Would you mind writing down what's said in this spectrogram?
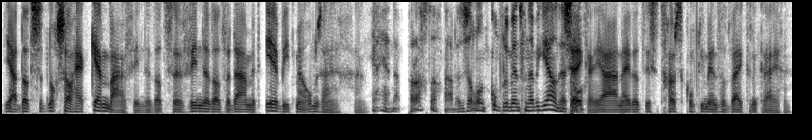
ja, dat ze het nog zo herkenbaar vinden. Dat ze vinden dat we daar met eerbied mee om zijn gegaan. Ja, ja nou, prachtig. Nou, dat is al een compliment van heb ik jou daar, Zeker, toch? ja. Nee, dat is het grootste compliment wat wij kunnen krijgen.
